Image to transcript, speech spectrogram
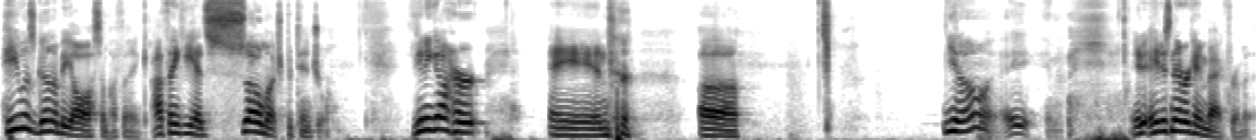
He was going to be awesome, I think. I think he had so much potential. Then he got hurt, and, uh, you know, it, it, he just never came back from it.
